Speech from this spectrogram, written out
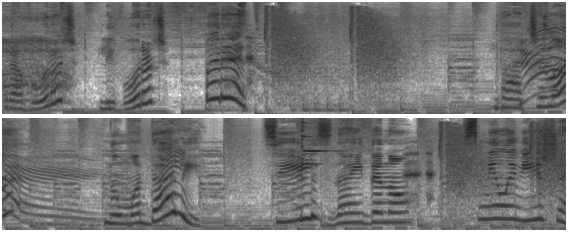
Праворуч, ліворуч, вперед. Бачила? Нумо далі. Ціль знайдено. Сміливіше.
